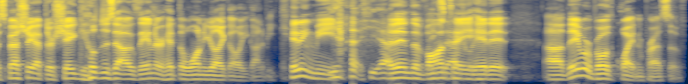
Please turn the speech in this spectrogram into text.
especially after Shea Gilgis Alexander hit the one, you're like, oh, you got to be kidding me. Yeah, yeah. and then Devonte exactly. hit it. Uh, they were both quite impressive.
